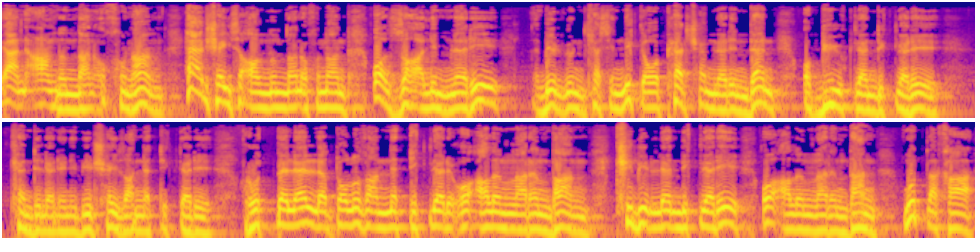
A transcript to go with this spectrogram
yani alnından okunan, her şeyse alnından okunan o zalimleri bir gün kesinlikle o perçemlerinden o büyüklendikleri, kendilerini bir şey zannettikleri, rutbelerle dolu zannettikleri o alınlarından, kibirlendikleri o alınlarından mutlaka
